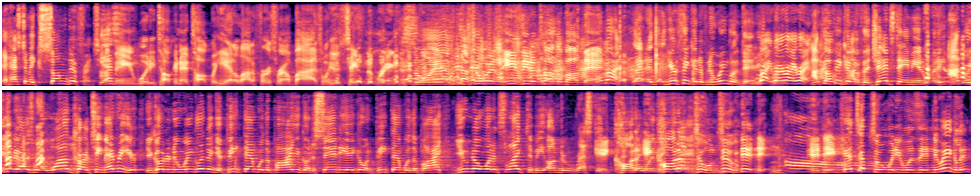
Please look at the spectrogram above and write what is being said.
It has to make some difference, yes? I mean, Woody talking that talk, but he had a lot of first round buys when he was chasing them rings. It sure is, it sure is easy to talk about that. Hold on. That- that- you're thinking of New England, Damien. Right, Woody. right, right, right. I'm I'm, talking- thinking I'm- of the Jets, Damien Woody. where you guys were a wild card team every year. You go to New England and you beat them with a bye. You go to San Diego and beat them with a bye. You know what it's like to be under rested. It caught, and it caught up games. to him too, didn't it? Mm-hmm. It didn't catch up to it when he was in New England,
